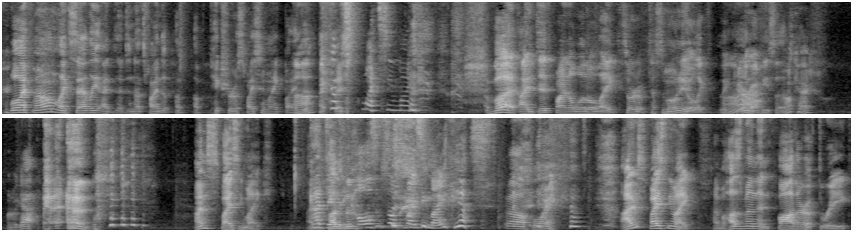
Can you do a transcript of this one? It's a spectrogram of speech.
Well, I found like sadly I, I did not find a, a, a picture of Spicy Mike, but I Uh-huh. did. I, I, Spicy Mike. but I did find a little like sort of testimonial, like like paragraph he says. Oh, Okay. What do we got? I'm Spicy Mike. I'm God a damn it, he calls himself Spicy Mike? Yes. Oh boy. I'm Spicy Mike. I'm a husband and father of three.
